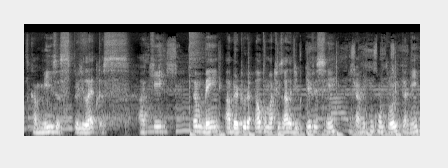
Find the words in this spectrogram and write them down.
as camisas prediletas. Aqui também a abertura automatizada de PVC, gente abre com controle, tá ali.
